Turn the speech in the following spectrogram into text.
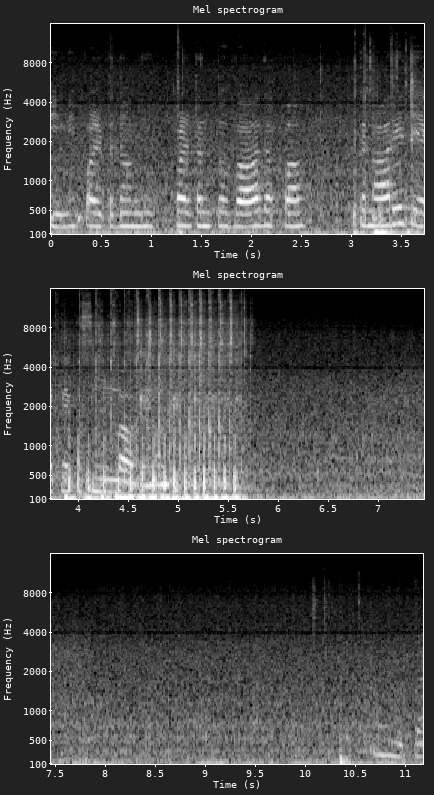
ਇਵੇਂ ਪਲਟ ਦਾਂਗੇ ਪਲਟਣ ਤੋਂ ਬਾਅਦ ਆਪਾਂ ਕਿਨਾਰੇ ਤੇ ਇੱਕ ਇੱਕ ਸੀਨ ਲਾ ਦੇਵਾਂਗੇ। ਆਪਾਂ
